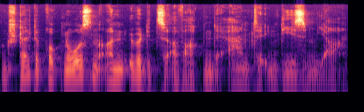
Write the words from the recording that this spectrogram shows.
und stellte Prognosen an über die zu erwartende Ernte in diesem Jahr.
